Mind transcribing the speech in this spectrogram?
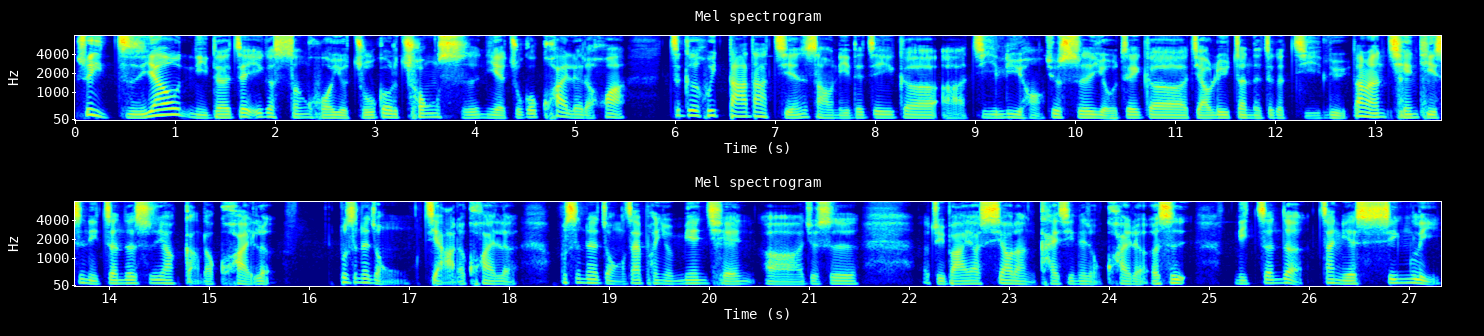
所以只要你的这一个生活有足够的充实，你也足够快乐的话，这个会大大减少你的这一个啊、几率哈，就是有这个焦虑症的这个几率。当然前提是你真的是要感到快乐。不是那种假的快乐，不是那种在朋友面前啊、就是嘴巴要笑得很开心那种快乐，而是你真的在你的心里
